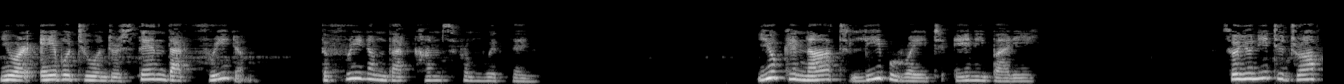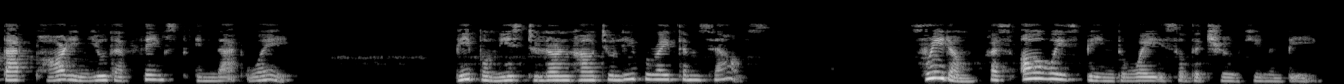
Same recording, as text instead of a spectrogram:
You are able to understand that freedom, the freedom that comes from within. You cannot liberate anybody. So you need to drop that part in you that thinks in that way. People need to learn how to liberate themselves. Freedom has always been the ways of the true human being.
